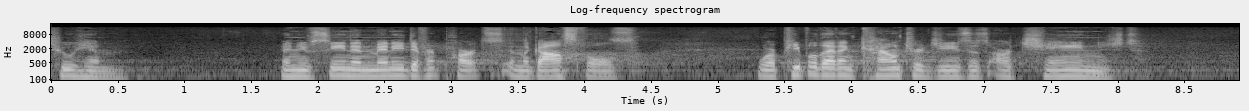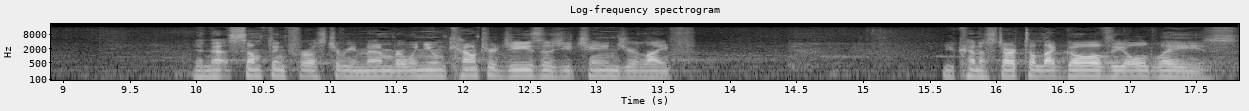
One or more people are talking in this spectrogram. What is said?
to him. And you've seen in many different parts in the Gospels where people that encounter Jesus are changed. And that's something for us to remember. When you encounter Jesus, you change your life. You kind of start to let go of the old ways,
